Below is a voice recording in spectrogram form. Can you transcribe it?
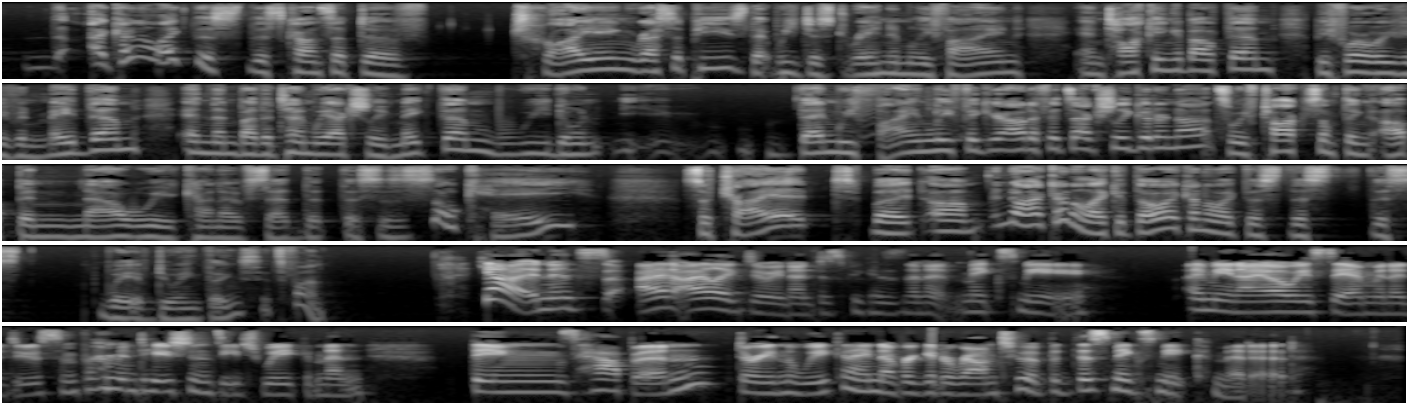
I kind of like this this concept of trying recipes that we just randomly find and talking about them before we've even made them, and then by the time we actually make them, we don't. Then we finally figure out if it's actually good or not. So we've talked something up, and now we kind of said that this is okay. So try it, but um, no, I kind of like it though. I kind of like this this this way of doing things. It's fun. Yeah, and it's I, I like doing it just because then it makes me. I mean, I always say I'm going to do some fermentations each week, and then things happen during the week, and I never get around to it. But this makes me committed.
